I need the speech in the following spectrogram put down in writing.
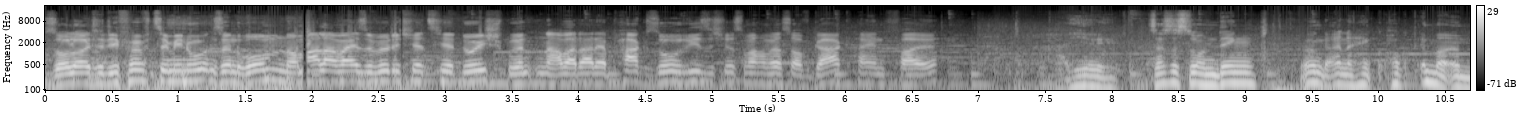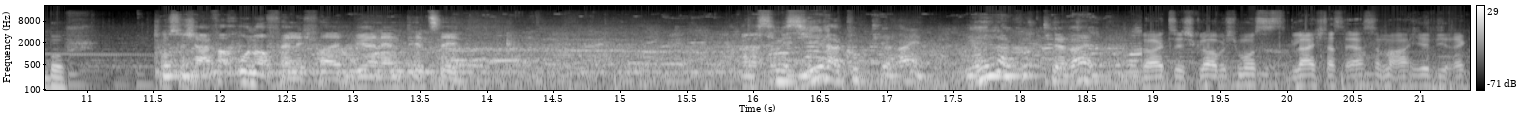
So Leute, die 15 Minuten sind rum. Normalerweise würde ich jetzt hier durchsprinten, aber da der Park so riesig ist, machen wir das auf gar keinen Fall. Hier, das ist so ein Ding, irgendeiner hockt immer im Busch. Ich muss mich einfach unauffällig verhalten, wie ein NPC. Aber das Ding ist, jeder guckt hier rein. Jeder guckt hier rein. Leute, ich glaube, ich muss gleich das erste Mal hier direkt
